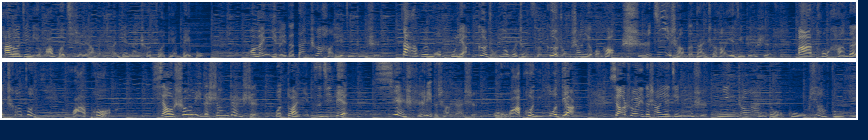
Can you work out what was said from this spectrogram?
哈罗经理划破七十辆美团电单车坐垫被捕。我们以为的单车行业竞争是大规模铺量、各种优惠政策、各种商业广告，实际上的单车行业竞争是把同行的车座椅划破。小说里的商战是我断你资金链，现实里的商战是我划破你坐垫儿。小说里的商业竞争是明争暗斗、股票风云，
